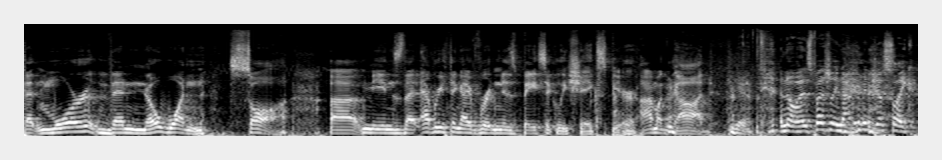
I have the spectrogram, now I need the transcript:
that more than no one saw uh, means that everything I've written is basically Shakespeare. I'm a god. Yeah. No, especially not even just like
